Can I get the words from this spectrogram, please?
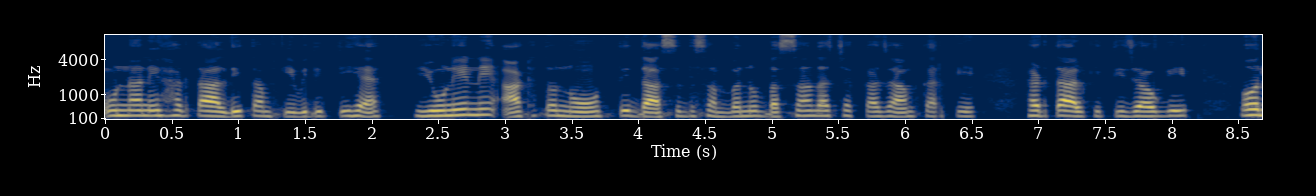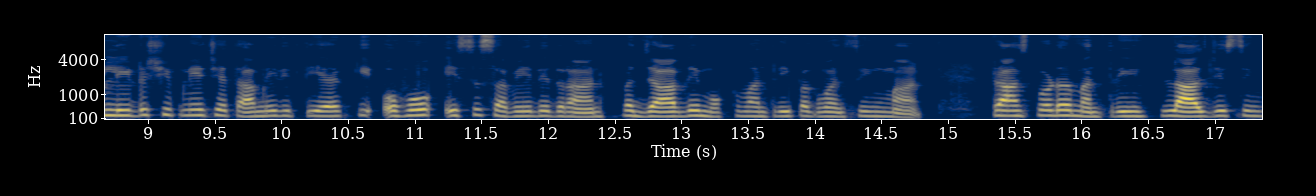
ਉਹਨਾਂ ਨੇ ਹੜਤਾਲ ਦੀ ਧਮਕੀ ਵੀ ਦਿੱਤੀ ਹੈ। ਯੂਨੀਅਨ ਨੇ 8 ਤੋਂ 9 ਤੇ 10 ਦਸੰਬਰ ਨੂੰ ਬੱਸਾਂ ਦਾ ਚੱਕਾ ਜਾਮ ਕਰਕੇ ਹੜਤਾਲ ਕੀਤੀ ਜਾਊਗੀ। ਔਰ ਲੀਡਰਸ਼ਿਪ ਨੇ ਚੇਤਾਵਨੀ ਦਿੱਤੀ ਹੈ ਕਿ ਉਹ ਇਸ ਸਮੇਂ ਦੇ ਦੌਰਾਨ ਪੰਜਾਬ ਦੇ ਮੁੱਖ ਮੰਤਰੀ ਭਗਵੰਤ ਸਿੰਘ ਮਾਨ ਟਰਾਂਸਪੋਰਟ ਮੰਤਰੀ ਲਾਲਜੀਤ ਸਿੰਘ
